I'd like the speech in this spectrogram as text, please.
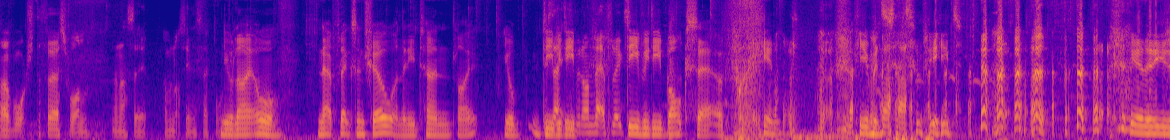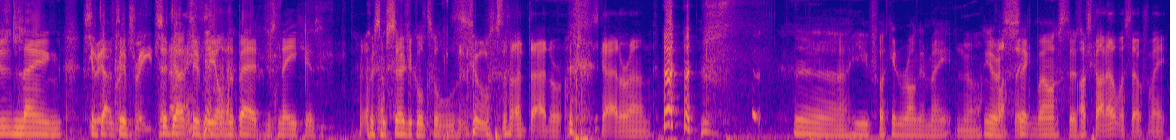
I've watched the first one and that's it. I've not seen the second one. You were like, oh, Netflix and chill, and then you turned like your DVD even on Netflix? DVD box set of fucking human centipede. and then he's just laying You're in for a seductive, seductively on the bed, just naked, with some surgical tools. Tools that are scattered around. Ah, you fucking wronging, mate. No, You're a sick bastard. I just can't help myself, mate.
